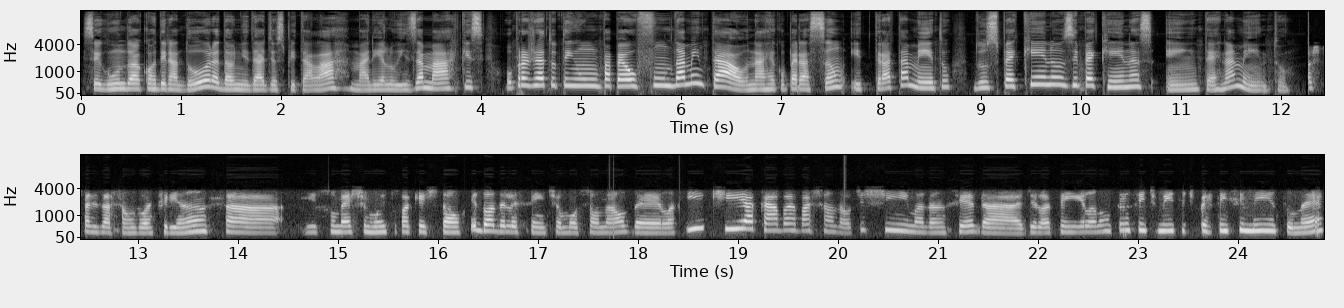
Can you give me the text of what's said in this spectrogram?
Segundo a coordenadora da unidade hospitalar, Maria Luísa Marques, o projeto projeto tem um papel fundamental na recuperação e tratamento dos pequenos e pequenas em internamento. A hospitalização de uma criança isso mexe muito com a questão do adolescente emocional dela e que acaba baixando a autoestima, da ansiedade. Ela tem, ela não tem um sentimento de pertencimento, né?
